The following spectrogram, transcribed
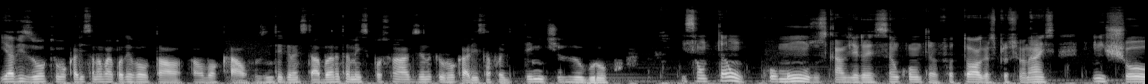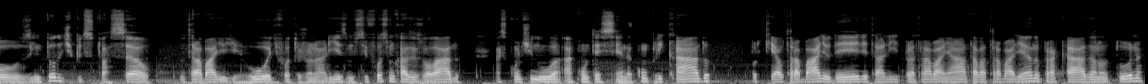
e avisou que o vocalista não vai poder voltar ao local. Os integrantes da banda também se posicionaram dizendo que o vocalista foi demitido do grupo. E são tão comuns os casos de agressão contra fotógrafos profissionais em shows, em todo tipo de situação, no trabalho de rua, de fotojornalismo, se fosse um caso isolado, mas continua acontecendo. É complicado porque é o trabalho dele, tá ali para trabalhar, estava trabalhando para casa noturna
